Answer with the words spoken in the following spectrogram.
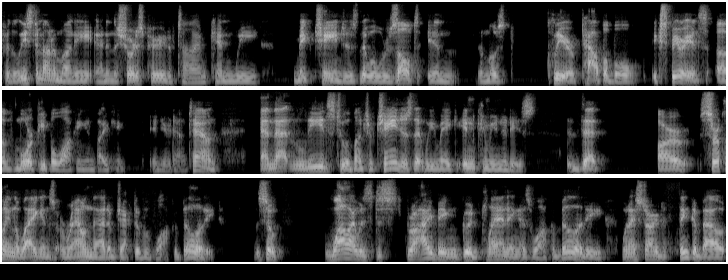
for the least amount of money and in the shortest period of time, can we make changes that will result in the most clear, palpable experience of more people walking and biking in your downtown? And that leads to a bunch of changes that we make in communities that are circling the wagons around that objective of walkability. So while I was describing good planning as walkability, when I started to think about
